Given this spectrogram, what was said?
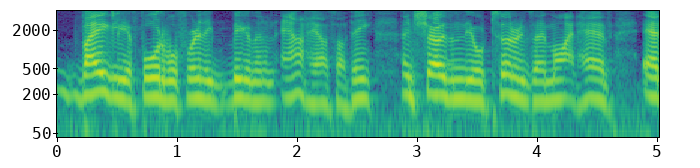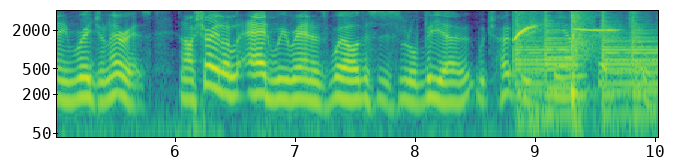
vaguely affordable for anything bigger than an outhouse, I think, and show them the alternatives they might have out in regional areas. And I'll show you a little ad we ran as well. This is just a little video which hopefully sounds...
